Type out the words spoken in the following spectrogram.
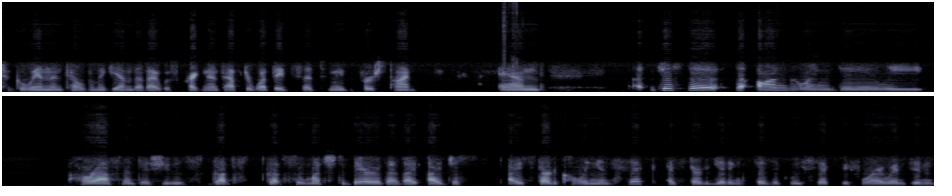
to go in and tell them again that I was pregnant after what they'd said to me the first time. And uh, just the the ongoing daily harassment issues got got so much to bear that I, I just I started calling in sick. I started getting physically sick before I went in.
